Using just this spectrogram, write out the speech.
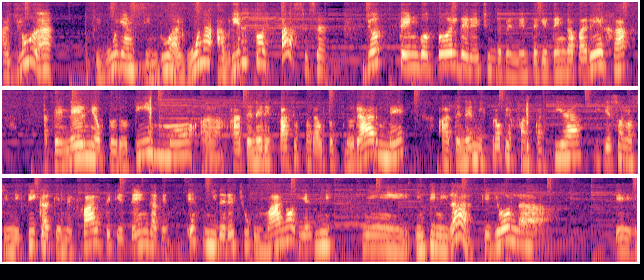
ayudan, contribuyen sin duda alguna a abrir estos espacios. O sea, yo tengo todo el derecho, independiente que tenga pareja, a tener mi autoerotismo, a, tener espacios para autoexplorarme, a tener mis propias fantasías, y eso no significa que me falte, que tenga, que es mi derecho humano y es mi, mi intimidad, que yo la eh,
